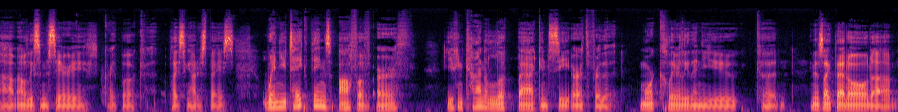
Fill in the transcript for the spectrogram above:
um, oh, Lisa Messeri, great book, Placing Outer Space. When you take things off of Earth, you can kind of look back and see Earth for the more clearly than you could. And it's like that old um,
